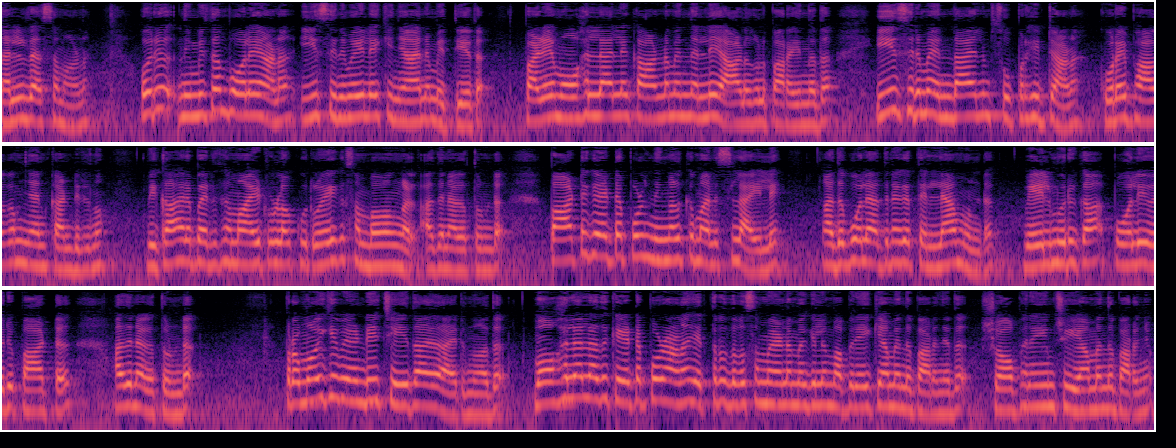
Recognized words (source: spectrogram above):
നല്ല രസമാണ്. ഒരു നിമിത്തം പോലെയാണ് ഈ സിനിമയിലേക്ക് ഞാനും എത്തിയത്. പഴയ മോഹൻലാലിനെ കാണണമെന്നല്ലേ ആളുകൾ പറയുന്നത്. ഈ സിനിമ എന്തായാലും സൂപ്പർ ഹിറ്റാണ്. കുറെ ഭാഗം ഞാൻ കണ്ടിരുന്നു. വികാരഭരിതമായിട്ടുള്ള കുറേ സംഭവങ്ങൾ അതിനകത്തുണ്ട്. പാട്ട് കേട്ടപ്പോൾ നിങ്ങൾക്ക് മനസ്സിലായില്ലേ? അതുപോലെ അതിനകത്തെല്ലാം ഉണ്ട് വേൽമുരുക പോലെ ഒരു പാട്ട് അതിനകത്തുണ്ട്. പ്രൊമോയ്ക്ക് വേണ്ടി ചെയ്തതായിരുന്നു അത്. മോഹൻലാൽ അത് കേട്ടപ്പോഴാണ് എത്ര ദിവസം വേണമെങ്കിലും അഭിനയിക്കാമെന്ന് പറഞ്ഞത്. ശോഭനയും ചെയ്യാമെന്ന് പറഞ്ഞു.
